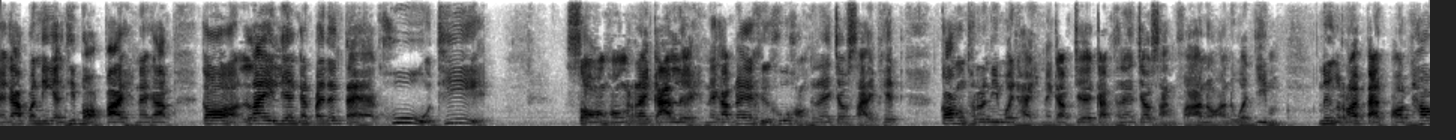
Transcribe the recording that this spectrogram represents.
นะครับ วันนี้อย่างที่บอกไปนะครับ ก็ไล่เรียงกันไปตั้งแต่คู่ที่ 2 ของรายการเลยนะครับ นั่นก็คือคู่ของทนายเจ้าสายเพชรก้องธรณีมวยไทยนะครับ เจอกับทนายเจ้าสั่งฟ้านออนุวัตยิม 108 ปอนด์เท่า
